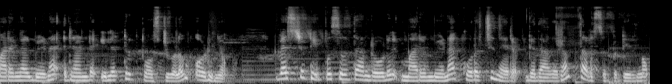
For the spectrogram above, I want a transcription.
മരങ്ങൾ വീണ് രണ്ട് ഇലക്ട്രിക് പോസ്റ്റുകളും ഒടിഞ്ഞു. വെസ്റ്റ് ടിപ്പു സുൽത്താൻ റോഡിൽ മരം വീണ് കുറച്ചുനേരം ഗതാഗതം തടസ്സപ്പെട്ടിരുന്നു.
